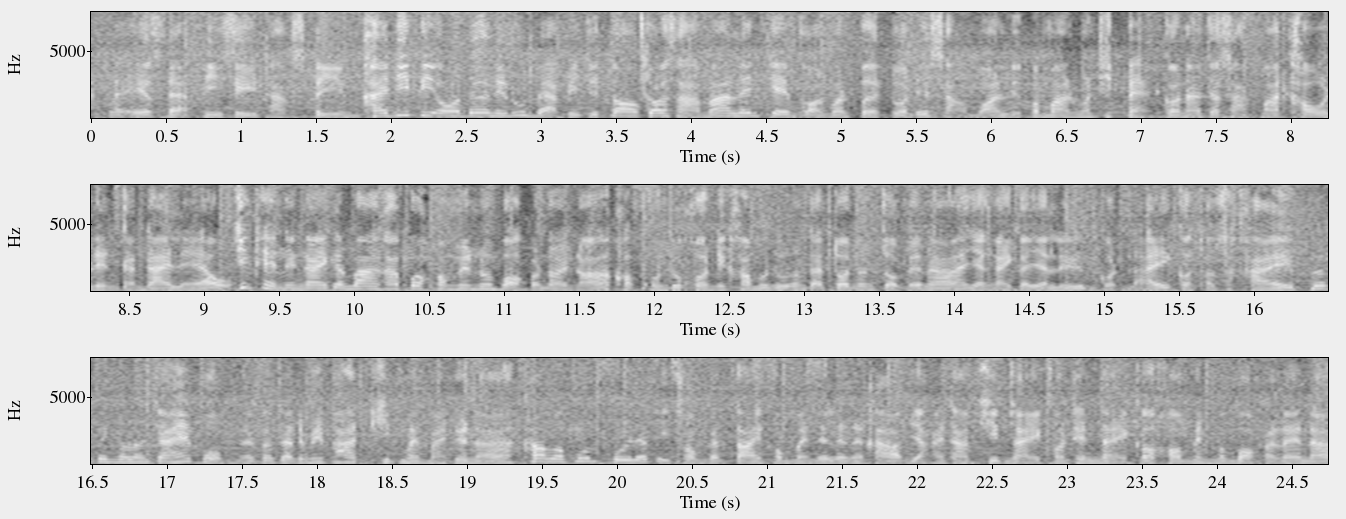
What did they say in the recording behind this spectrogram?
X และ S และ PC ทาง Steam ใครที่พรีออเดอร์ในรูปแบบดิจิตอลก็สามารถเล่นเกมก่อนวันเปิดตัวได้ 3 วัน หรือประมาณวันที่ 8 ก็น่าจะสามารถเข้าเล่นกันได้แล้ว คิดเห็นยังไงกันบ้างครับ ก็คอมเมนต์มาบอกกันหน่อยเนาะขอบคุณทุกคนที่เข้ามาดูตั้งแต่ต้นจนจบเลยนะ ยังไงก็อย่าลืมกดไลค์กด Subscribe เพื่อเป็นกำลังใจให้ผม แล้วก็จะได้ไม่พลาดคลิปใหม่ๆด้วยนะ เข้ามาพูดคุยและติชมกันใต้คอมเมนต์ได้เลยนะครับอยากให้ทำคลิปไหนคอนเทนต์ไหนก็คอมเมนต์มาบอกกันได้นะ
